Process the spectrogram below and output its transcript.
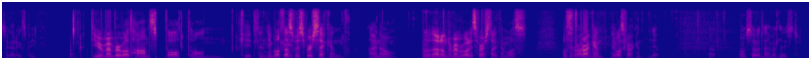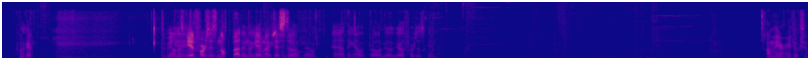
so I got XP. Do you remember what Hans bought on Caitlyn? He bought Last Whisper second, I know. But mm-hmm. I don't remember what his first item was. Was it Kraken? Kraken? It was Kraken. Yep. yep. Most of the time, at least. Okay. To be honest, yeah. Gale Force is not bad in a game like this, though. Yeah, I think I'll probably go Gale Force this game. I'm here, if you so.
